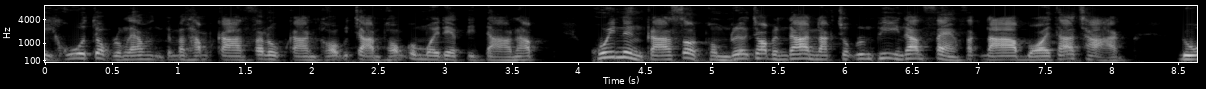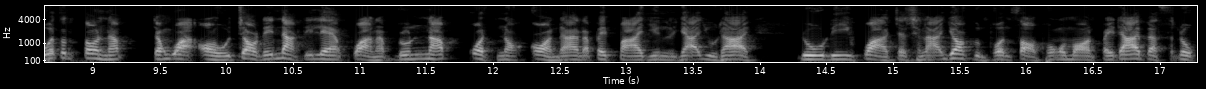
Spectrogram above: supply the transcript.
4 คู่จบลงแล้วผมจะมาทำการสรุปการเคาะวิจารณ์พร้อมกับมวยเด็ดติดดาวนะครับ คุยหนึ่งการสดผมเลือกชอบเป็นด้านนักชกรุ่นพี่ด้านแสงสักดาบอยท่าฉางดูว่าต้นๆครับจังหวะออกจอกได้หนักได้แรงกว่านะรับรุนนับกดน็อกก่อนได้นะไปปลายยืนระยะอยู่ได้ ดูดีกว่าจะชนะยอดขุนพลสอบพงอมรไปได้แบบสนุก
